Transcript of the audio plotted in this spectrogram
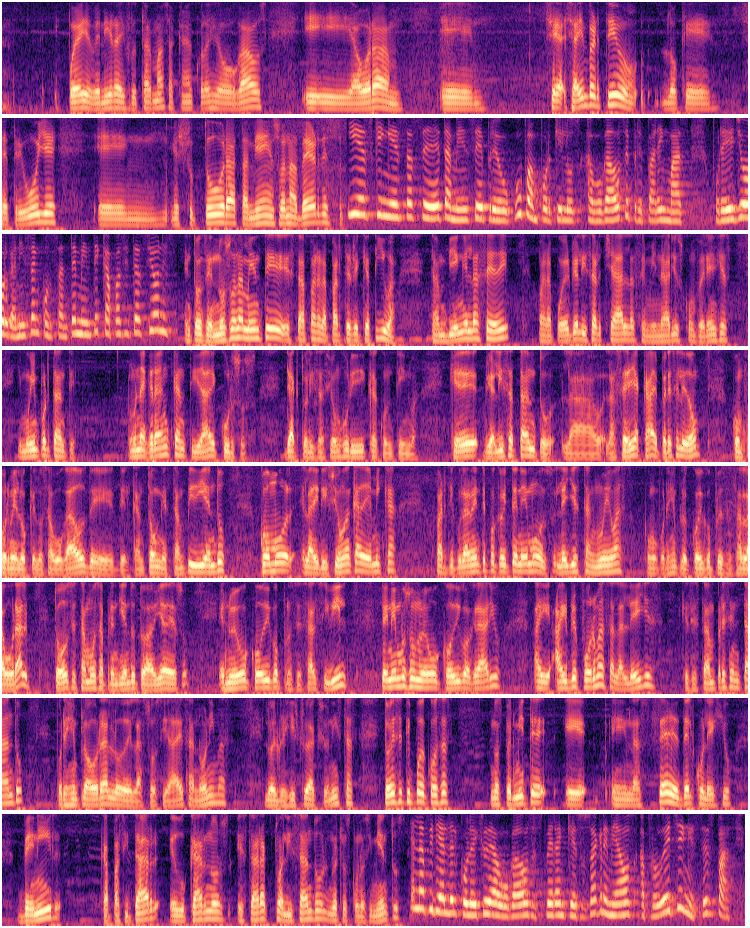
puede venir a disfrutar más acá en el Colegio de Abogados y, ahora se, se ha invertido lo que se atribuye en estructura, también en zonas verdes. Y es que en esta sede también se preocupan porque los abogados se preparen más, por ello organizan constantemente capacitaciones. Entonces no solamente está para la parte recreativa, también en la sede para poder realizar charlas, seminarios, conferencias y muy importante, una gran cantidad de cursos de actualización jurídica continua que realiza tanto la, sede acá de Pérez Celedón conforme lo que los abogados del cantón están pidiendo como la dirección académica, particularmente porque hoy tenemos leyes tan nuevas como por ejemplo el Código Procesal Laboral, todos estamos aprendiendo todavía de eso, el nuevo Código Procesal Civil, tenemos un nuevo Código Agrario, hay, reformas a las leyes que se están presentando, por ejemplo ahora lo de las sociedades anónimas, lo del registro de accionistas, todo ese tipo de cosas nos permite eh, en las sedes del colegio venir capacitar, educarnos, estar actualizando nuestros conocimientos. En la filial del Colegio de Abogados esperan que sus agremiados aprovechen este espacio.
